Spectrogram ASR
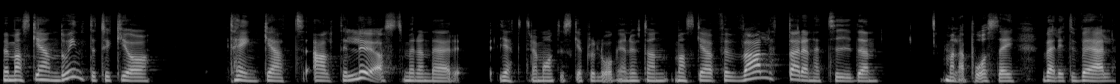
Men man ska ändå inte, tycker jag, tänka att allt är löst med den där jättedramatiska prologen. Utan man ska förvalta den här tiden man har på sig väldigt väl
